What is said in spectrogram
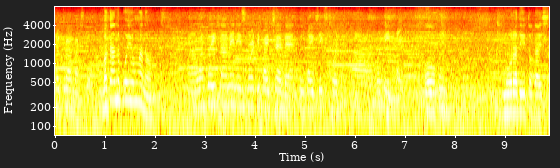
12 Pro Max po. Magkano po yung ano? Ah, 128 namin is 45.7, 256 for 48.5. Okay. Mura dito guys.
